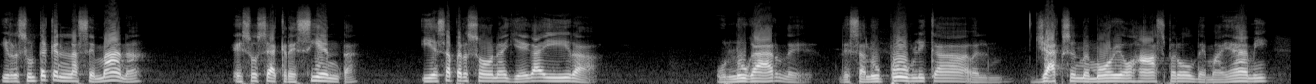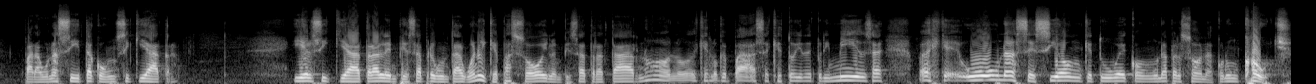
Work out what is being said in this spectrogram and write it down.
y resulta que en la semana eso se acrecienta y esa persona llega a ir a un lugar de, de salud pública, el Jackson Memorial Hospital de Miami, para una cita con un psiquiatra. Y el psiquiatra le empieza a preguntar, bueno, ¿y qué pasó? Y lo empieza a tratar. No, no, ¿qué es lo que pasa? Es que estoy deprimido. es que hubo una sesión que tuve con una persona, con un coach.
